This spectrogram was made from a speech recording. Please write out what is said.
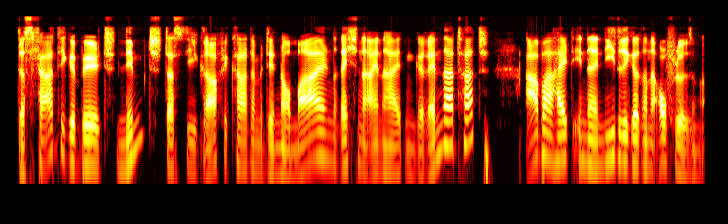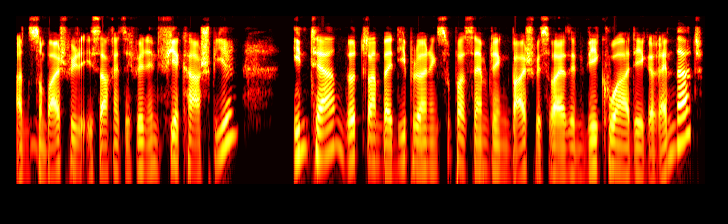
das fertige Bild nimmt, das die Grafikkarte mit den normalen Recheneinheiten gerendert hat, aber halt in einer niedrigeren Auflösung. Also zum Beispiel, ich sage jetzt, ich will in 4K spielen, Intern wird dann bei Deep Learning Supersampling beispielsweise in WQHD gerendert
